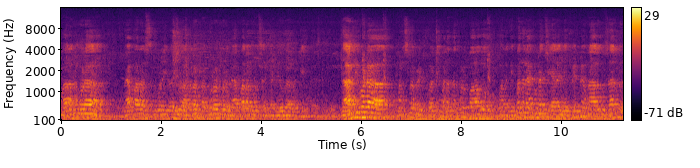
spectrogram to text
వాళ్ళని కూడా వ్యాపారస్తులు కూడా ఈరోజు అందులో ట్రక్ రోడ్డు కూడా వ్యాపారాలు సరిగ్గా లేవు కాబట్టి దాన్ని కూడా మనసులో పెట్టుకొని వాళ్ళందరూ కూడా బాగు వాళ్ళకి ఇబ్బంది లేకుండా చేయాలని చెప్పి మేము నాలుగు సార్లు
